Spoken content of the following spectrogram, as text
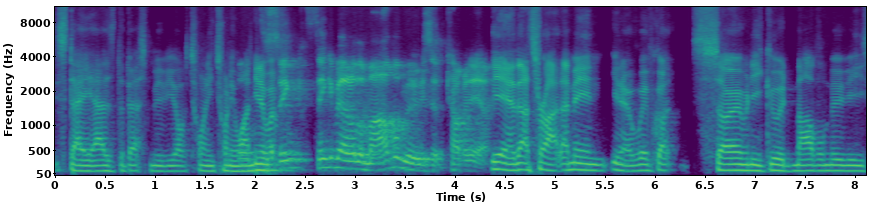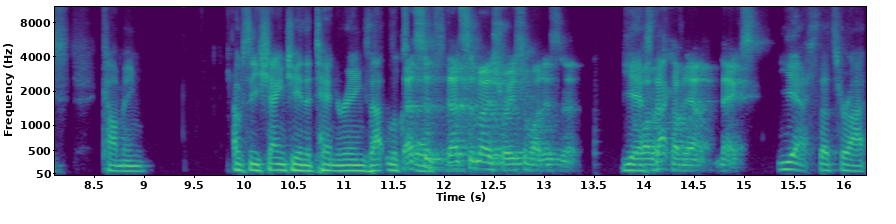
stay as the best movie of 2021. You know, think think about all the Marvel movies that are coming out. yeah, that's right. I mean, you know, we've got so many good Marvel movies coming. Obviously, Shang Chi and the Ten Rings. That looks That's the, awesome. that's the most recent one, isn't it? The yes, that's that, coming out next. yes, that's right.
